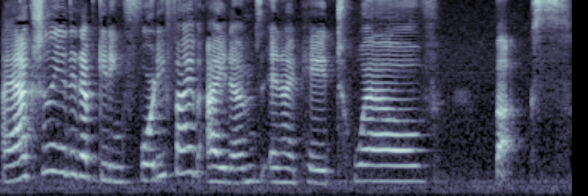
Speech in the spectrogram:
I actually ended up getting 45 items and I paid 12 bucks,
